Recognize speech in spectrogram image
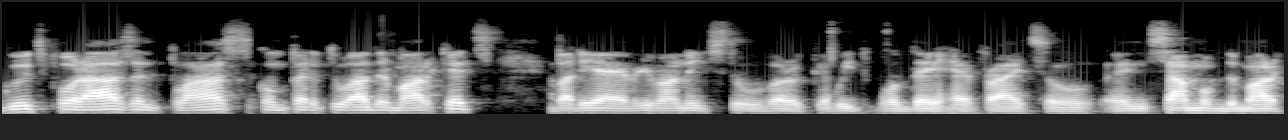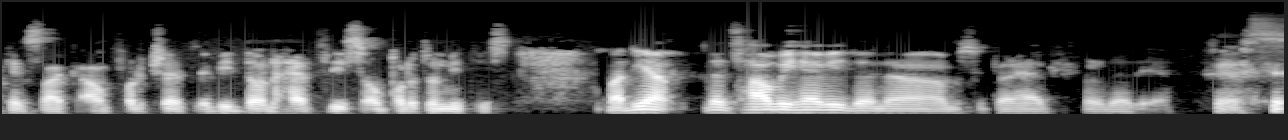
good for us and plus compared to other markets. But yeah, everyone needs to work with what they have, right? So in some of the markets, like unfortunately, we don't have these opportunities. But yeah, that's how we have it, and uh, I'm super happy for that. Yeah.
